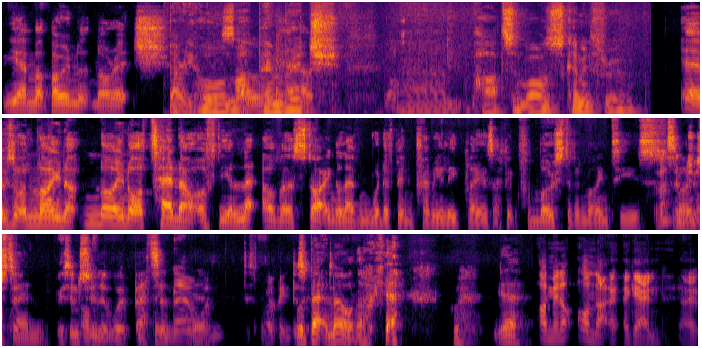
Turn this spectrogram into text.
yeah, Mark Bowen at Norwich. Barry Horne, So, Mark Pembridge, um, Hartson was coming through. Yeah, it was sort of nine, out- nine or ten out of the ele- of a starting eleven would have been Premier League players. I think for most of the nineties, that's nine or interesting. ten. It's interesting that we're better think, now, yeah. and despite being We're better now, though. Yeah, yeah. I mean, on that again, at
